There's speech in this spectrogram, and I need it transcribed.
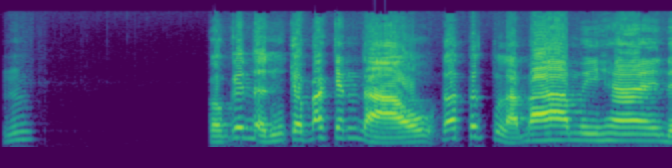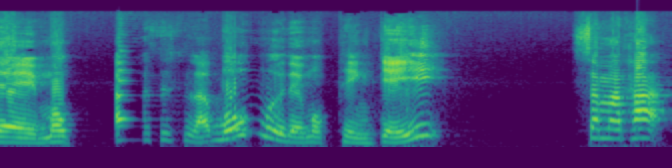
ừ. còn cái định cho bát chánh đạo đó tức là 32 đề mục à, là 40 đề mục thiền chỉ samatha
